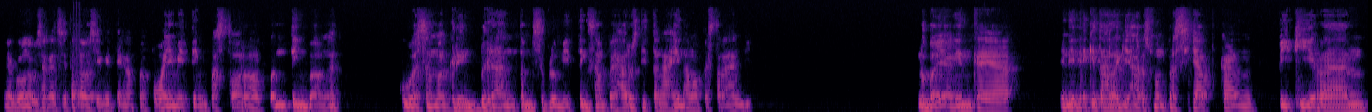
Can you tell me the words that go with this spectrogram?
ya gue nggak bisa kasih tahu sih meeting apa. Pokoknya meeting pastoral penting banget. Gue sama Green berantem sebelum meeting sampai harus ditengahin sama Pastor Andi. Lu bayangin kayak ini nih kita lagi harus mempersiapkan pikiran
